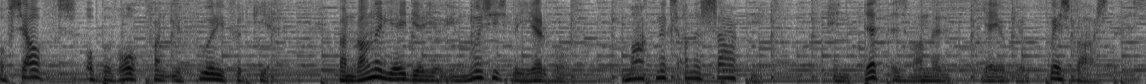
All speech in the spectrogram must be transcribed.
of selfs op 'n wolk van euforie verkeer. Want wanneer jy deur jou emosies beheer word, maak niks anders saak nie en dit is wanneer jy op jou kwesbaarste is.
